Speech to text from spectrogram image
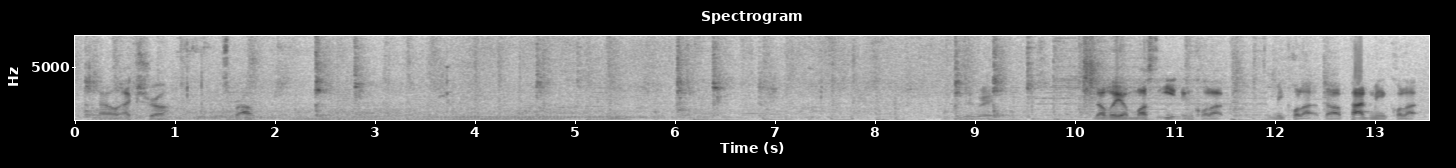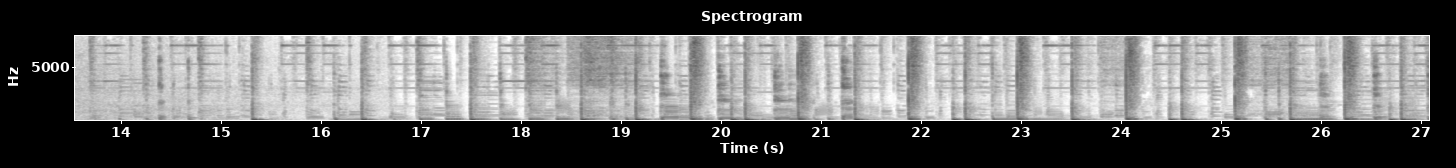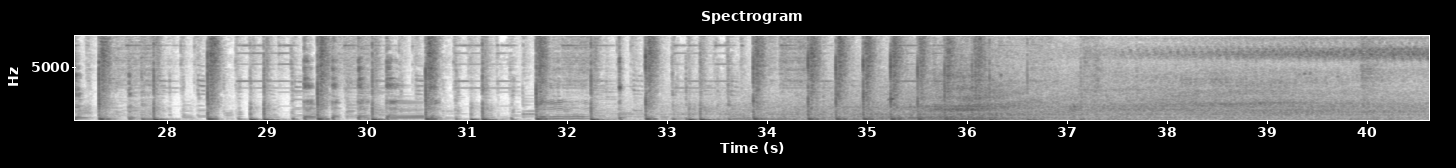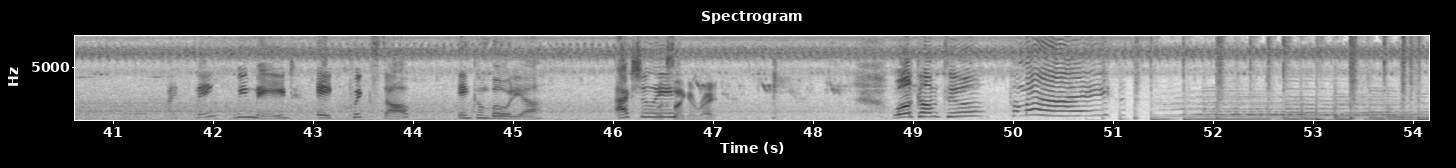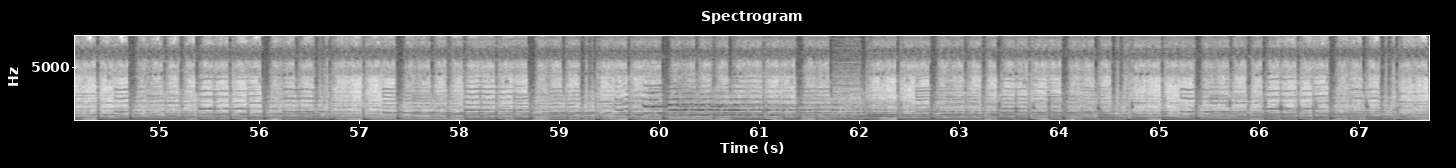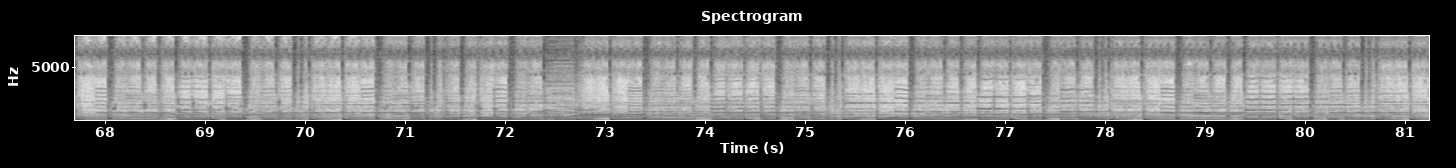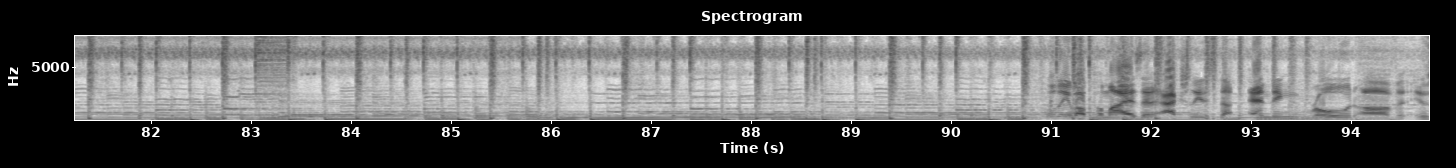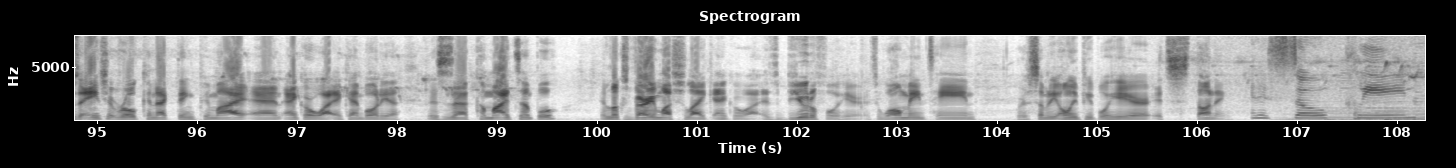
A little extra sprout. Definitely a must eat in Kolat. Mi Kolat, the pad mi Kolat. Made a quick stop in Cambodia. Actually, looks like it, right? welcome to about Phimai is that it actually is the ending road of, it was an ancient road connecting Phimai and Angkor Wat in Cambodia. This is a Khmer temple. It looks very much like Angkor Wat. It's beautiful here. It's well maintained. We're some of the only people here. It's stunning. It is so clean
